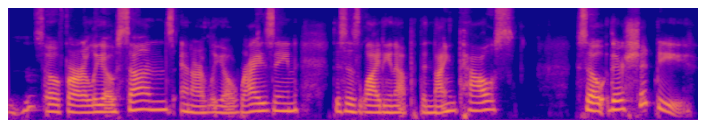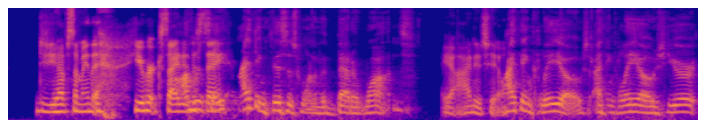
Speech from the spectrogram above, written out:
Mhm. So for our Leo suns and our Leo rising, this is lighting up the ninth house. So there should be. Did you have something that you were excited I'm to gonna say? I think this is one of the better ones. Yeah, I do too. I think Leo's. I think Leo's. You're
